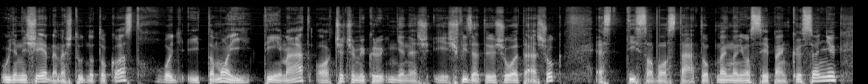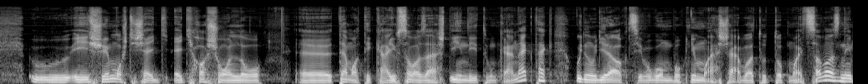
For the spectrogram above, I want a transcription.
ugyanis érdemes tudnotok azt, hogy itt a mai témát, a csecsemőkörű ingyenes és fizetős oltások, ezt ti szavaztátok meg, nagyon szépen köszönjük, és most is egy, egy hasonló tematikájú szavazást indítunk el nektek, ugyanúgy reakciógombok nyomásával tudtok majd szavazni,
